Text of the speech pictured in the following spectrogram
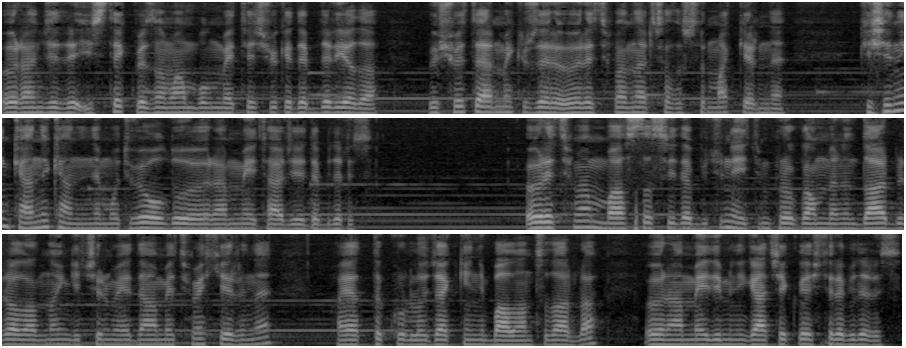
öğrencileri istek ve zaman bulmaya teşvik edebilir ya da rüşvet vermek üzere öğretmenler çalıştırmak yerine kişinin kendi kendine motive olduğu öğrenmeyi tercih edebiliriz. Öğretmen vasıtasıyla bütün eğitim programlarını dar bir alandan geçirmeye devam etmek yerine hayatta kurulacak yeni bağlantılarla öğrenme edimini gerçekleştirebiliriz.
